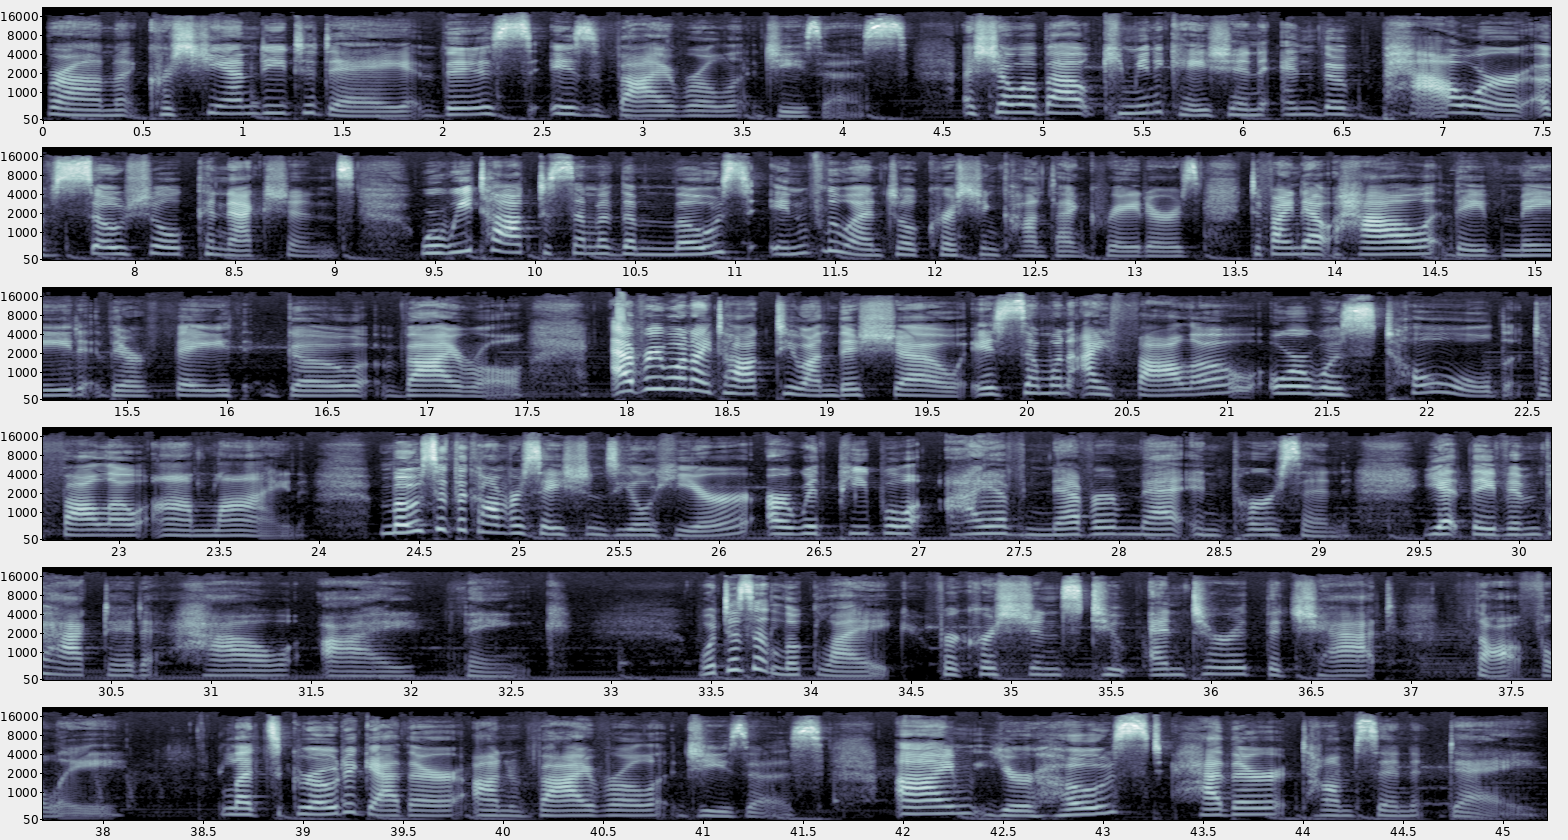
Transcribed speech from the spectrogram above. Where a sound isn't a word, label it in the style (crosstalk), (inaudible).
From Christianity Today, this is Viral Jesus a show about communication and the power of social connections, where we talk to some of the most influential Christian content creators to find out how they've made their faith go viral. Everyone I talk to on this show is someone I follow or was told to follow online. Most of the conversations you'll hear are with people I have never met in person, yet they've impacted how I think. What does it look like for Christians to enter the chat thoughtfully? Let's grow together on Viral Jesus. I'm your host, Heather Thompson Day.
